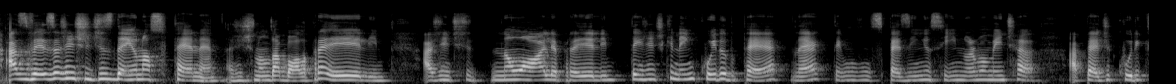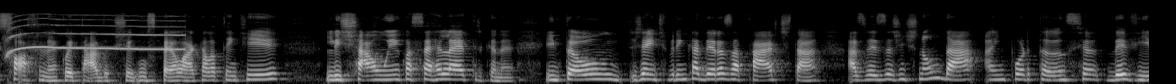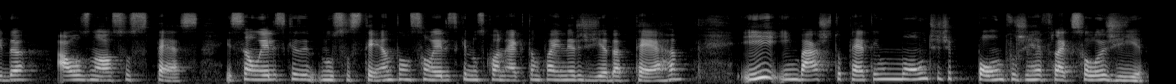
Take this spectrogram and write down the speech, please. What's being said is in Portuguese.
Às vezes a gente desdenha o nosso pé, né? A gente não dá bola para ele, a gente não olha para ele. Tem gente que nem cuida do pé, né? Tem uns pezinhos assim, normalmente a, a pé de curi que sofre, né? Coitada, que chega uns pés lá que ela tem que lixar a unha com a serra elétrica, né? Então, gente, brincadeiras à parte, tá? Às vezes a gente não dá a importância devida aos nossos pés. E são eles que nos sustentam, são eles que nos conectam com a energia da terra. E embaixo do pé tem um monte de pontos de reflexologia.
